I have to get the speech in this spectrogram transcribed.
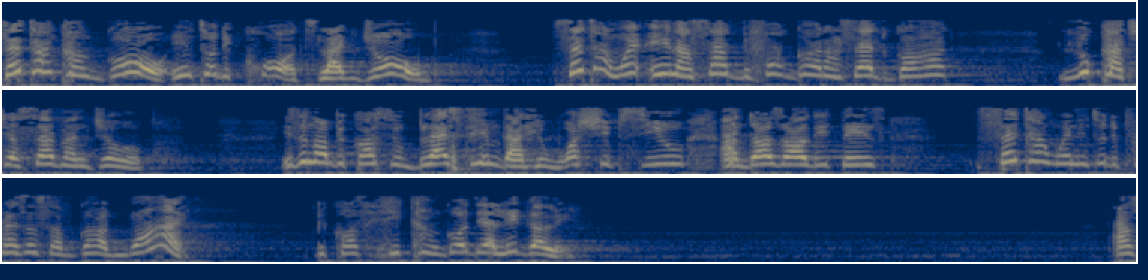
Satan can go into the court like Job. Satan went in and sat before God and said, God, look at your servant Job. Is it not because you blessed him that he worships you and does all these things? Satan went into the presence of God. Why? Because he can go there legally. And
